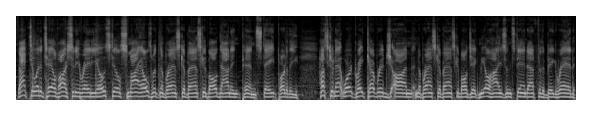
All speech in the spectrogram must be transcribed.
Back to it at Hail Varsity Radio. Still smiles with Nebraska basketball down in Penn State, part of the Husker Network. Great coverage on Nebraska basketball. Jake Muhleisen stand out for the Big Red.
